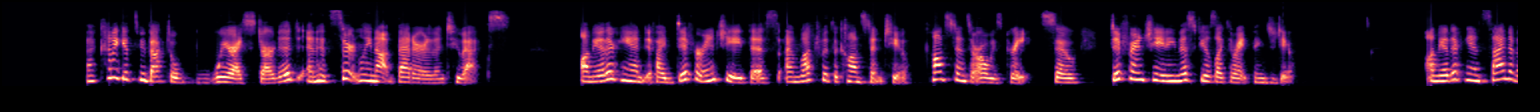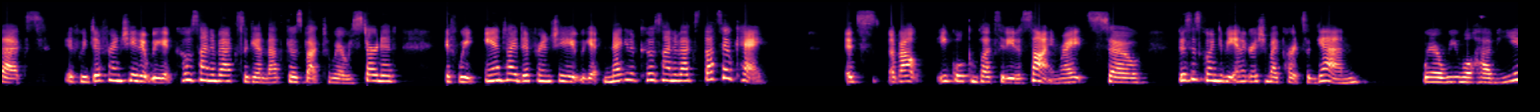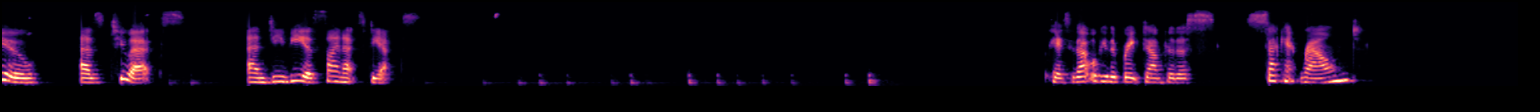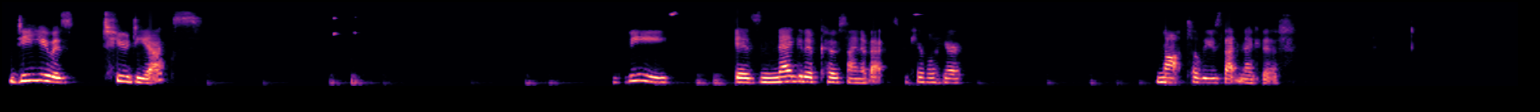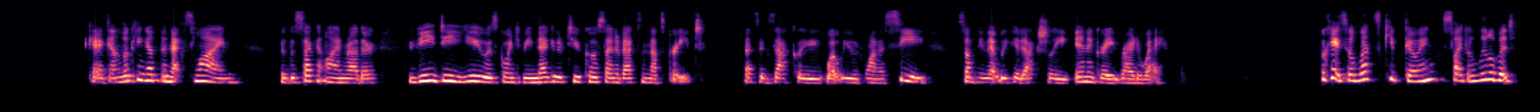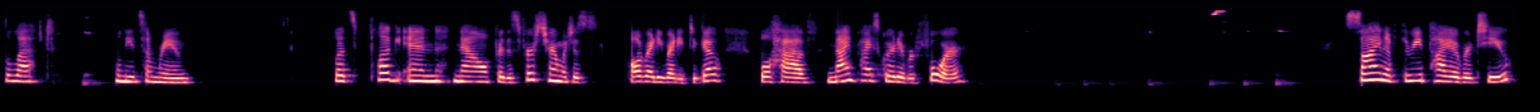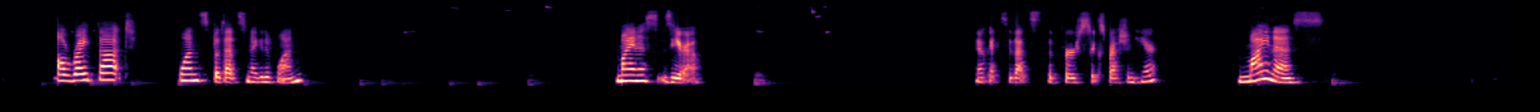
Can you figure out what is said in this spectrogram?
That kind of gets me back to where I started, and it's certainly not better than 2x. On the other hand, if I differentiate this, I'm left with the constant 2. Constants are always great, so differentiating this feels like the right thing to do. On the other hand, sine of x, if we differentiate it, we get cosine of x. Again, that goes back to where we started. If we anti-differentiate, we get negative cosine of x. That's okay it's about equal complexity to sine, right? So this is going to be integration by parts again, where we will have u as 2x and dv as sine x dx. Okay, so that will be the breakdown for this second round. du is 2 dx. v is negative cosine of x. Be careful here not to lose that negative. Okay, again, looking at the next line, or the second line rather, VDU is going to be negative 2 cosine of x, and that's great. That's exactly what we would want to see, something that we could actually integrate right away. Okay, so let's keep going. Slide a little bit to the left. We'll need some room. Let's plug in now for this first term, which is already ready to go. We'll have 9 pi squared over 4 sine of 3 pi over 2. I'll write that once, but that's negative 1. Minus 0. Okay, so that's the first expression here. Minus,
